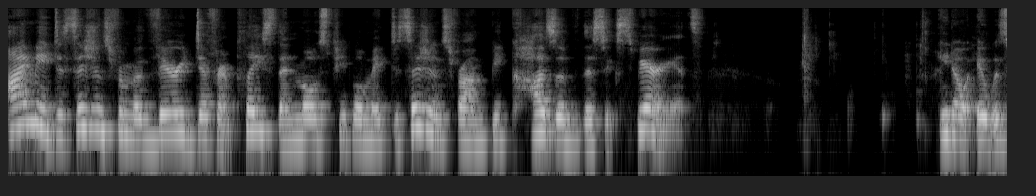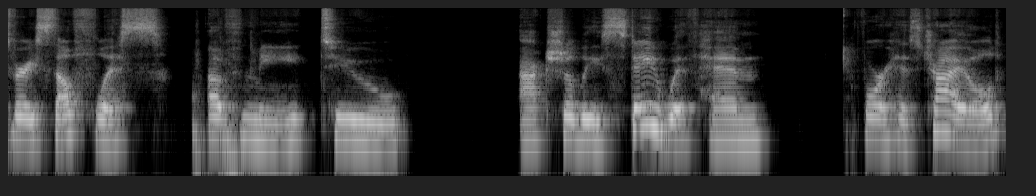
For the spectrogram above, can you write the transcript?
I made decisions from a very different place than most people make decisions from because of this experience you know, it was very selfless of me to actually stay with him for his child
